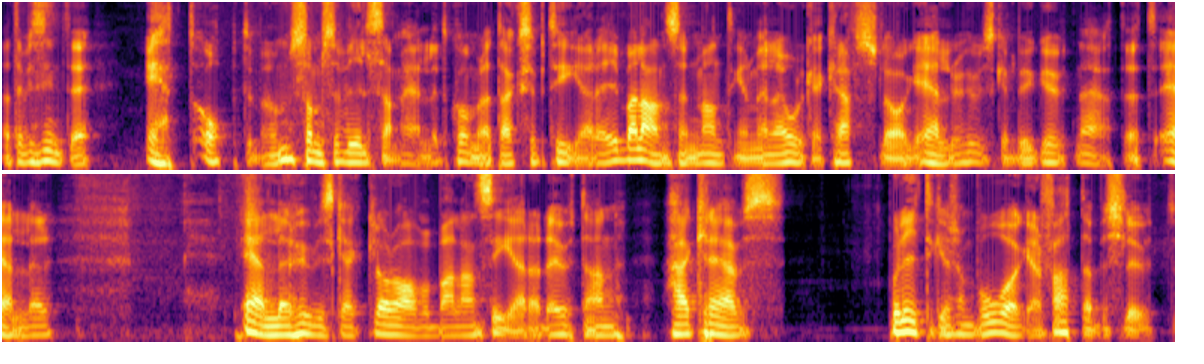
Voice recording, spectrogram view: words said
att det finns inte ett optimum som civilsamhället kommer att acceptera i balansen antingen mellan olika kraftslag eller hur vi ska bygga ut nätet eller, eller hur vi ska klara av att balansera det, utan här krävs politiker som vågar fatta beslut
